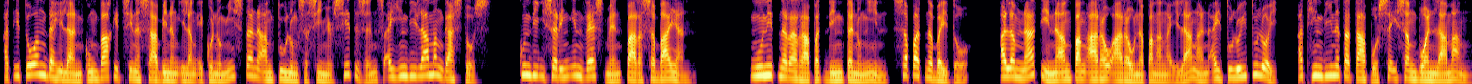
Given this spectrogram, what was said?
at ito ang dahilan kung bakit sinasabi ng ilang ekonomista na ang tulong sa senior citizens ay hindi lamang gastos, kundi isa ring investment para sa bayan. Ngunit nararapat ding tanungin, sapat na ba ito? Alam natin na ang pang-araw-araw na pangangailangan ay tuloy-tuloy, at hindi natatapos sa isang buwan lamang.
